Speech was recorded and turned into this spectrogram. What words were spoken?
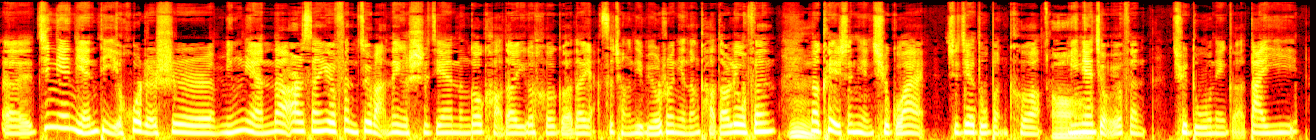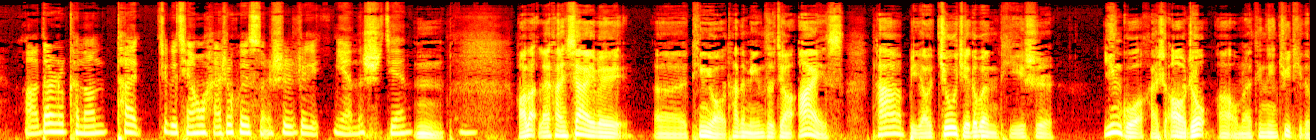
呃今年年底或者是明年的二三月份最晚那个时间能够考到一个合格的雅思成绩，比如说你能考到六分，嗯，那可以申请去国外直接读本科，哦明年九月份去读那个大一啊，但是可能他这个前后还是会损失这个一年的时间。嗯嗯，好了，来看下一位呃听友，他的名字叫 Ice，他比较纠结的问题是英国还是澳洲啊？我们来听听具体的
